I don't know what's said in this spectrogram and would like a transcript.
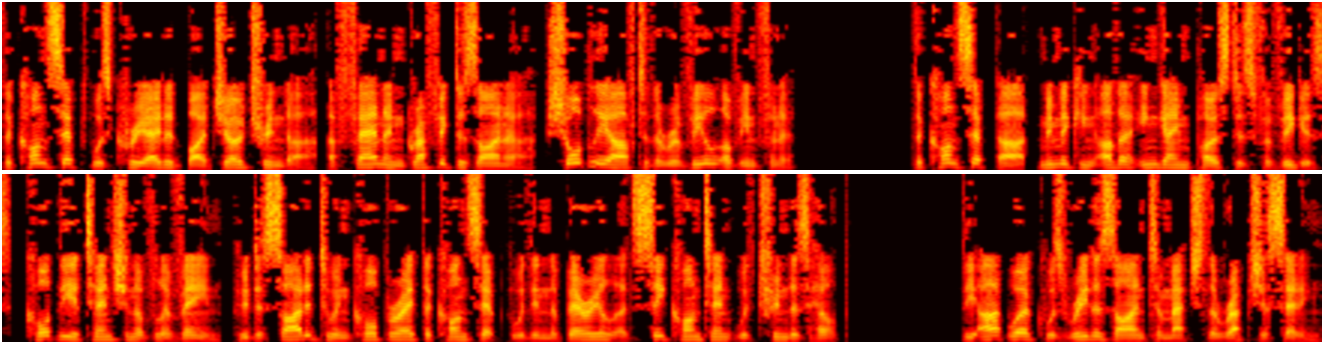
The concept was created by Joe Trinder, a fan and graphic designer, shortly after the reveal of Infinite. The concept art, mimicking other in-game posters for Vigors, caught the attention of Levine, who decided to incorporate the concept within the Burial at Sea content with Trinder's help. The artwork was redesigned to match the Rapture setting,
